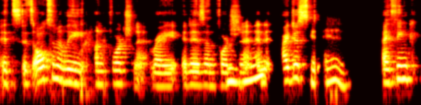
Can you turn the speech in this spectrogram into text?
It's it's ultimately unfortunate, right? It is unfortunate, Mhm. and I just it is I think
